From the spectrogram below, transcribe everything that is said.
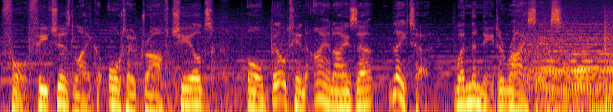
for features like auto draft shields or built-in ionizer later when the need arises.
